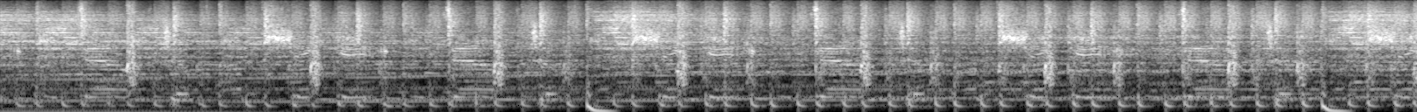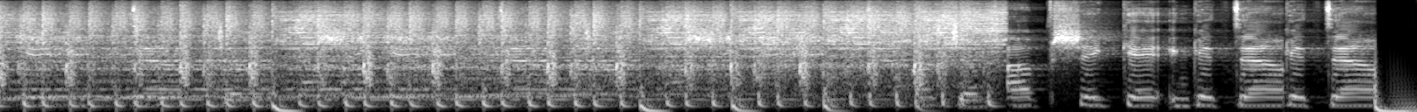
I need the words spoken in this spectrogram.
Shake it and get down, get down.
